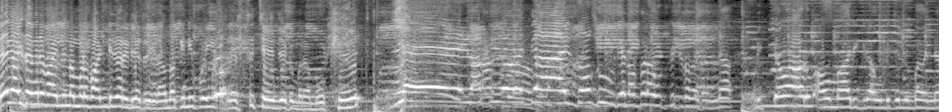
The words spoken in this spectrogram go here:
ഏ കാഴ്ച അങ്ങനെ ഫയലിൽ നമ്മുടെ വണ്ടി റെഡി ആയിട്ടിരിക്കണം നമുക്ക് ഇനി പോയി ഡ്രസ് ചേഞ്ച് ചെയ്തിട്ടും പറയാം. ഓക്കെ നമ്മുടെ ഔട്ട്ഫിറ്റ് മിക്കവാറും അവന്മാര് ഗ്രൗണ്ടിൽ ചെല്ലുമ്പോ തന്നെ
